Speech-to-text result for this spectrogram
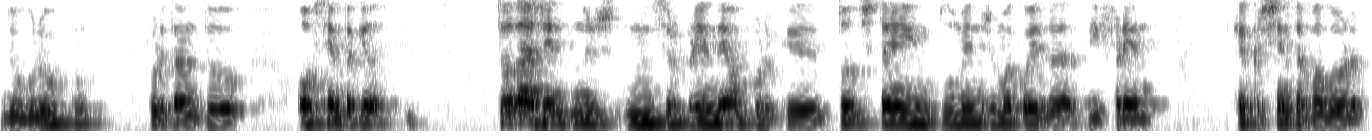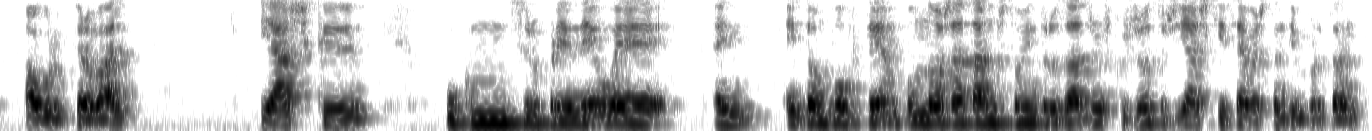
do grupo, portanto, houve sempre aquele. Toda a gente nos, nos surpreendeu porque todos têm pelo menos uma coisa diferente que acrescenta valor ao grupo de trabalho e acho que o que me surpreendeu é em, em tão pouco tempo nós já estarmos tão entrosados uns com os outros e acho que isso é bastante importante.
